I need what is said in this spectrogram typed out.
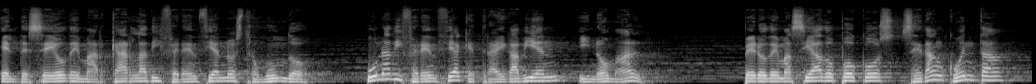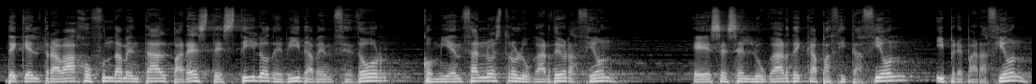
el deseo de marcar la diferencia en nuestro mundo, una diferencia que traiga bien y no mal. Pero demasiado pocos se dan cuenta de que el trabajo fundamental para este estilo de vida vencedor comienza en nuestro lugar de oración. Ese es el lugar de capacitación y preparación.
